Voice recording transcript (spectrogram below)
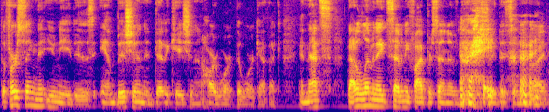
The first thing that you need is ambition and dedication and hard work, the work ethic, and that's that eliminates seventy five percent of the right. industry that's in it, right?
